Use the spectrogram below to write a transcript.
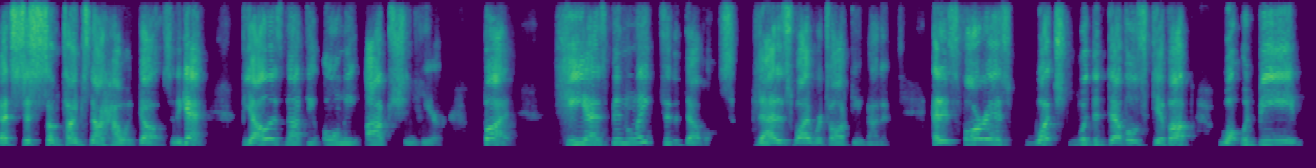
that's just sometimes not how it goes. And again, Fiala is not the only option here, but he has been linked to the Devils. That is why we're talking about it. And as far as what would the Devils give up, what would be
